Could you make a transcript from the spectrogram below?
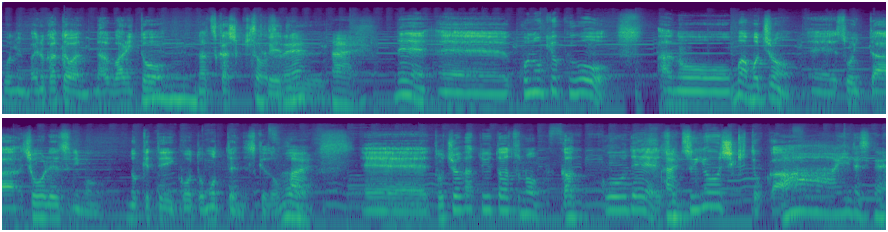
ご年配の方はな割とうん懐かしく聞こえる、すね。はい。で、えーこの曲を、あのーまあ、もちろん、えーそういった賞レースにも乗っけていこうと思ってるんですけども、はい。えーどちらかというとその学校ではい。卒業式とか、ああいいですね。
